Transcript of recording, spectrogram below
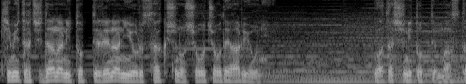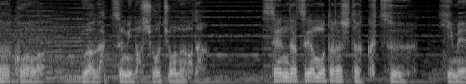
君たちダナにとってレナによる搾取の象徴であるように私にとってマスターコアは我が罪の象徴なのだ。先達がもたらした苦痛悲鳴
